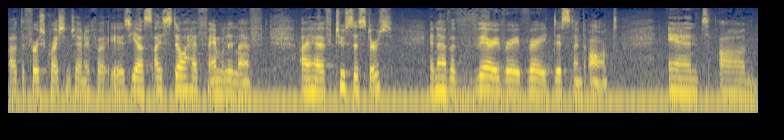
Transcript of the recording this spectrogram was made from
uh, the first question, Jennifer, is yes, I still have family left. I have two sisters, and I have a very, very, very distant aunt. And um,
